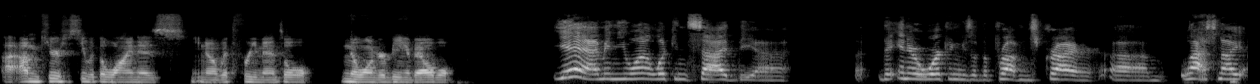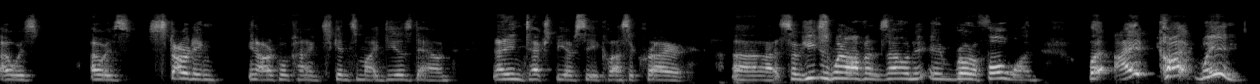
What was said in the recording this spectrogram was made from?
I- I'm curious to see what the line is, you know, with Freemantle no longer being available. Yeah, I mean, you want to look inside the uh, the inner workings of the province Crier. Um, last night, I was I was starting an article, kind of getting some ideas down, and I didn't text BFC Classic Crier, uh, so he just went off on his own and wrote a full one. But I caught wind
